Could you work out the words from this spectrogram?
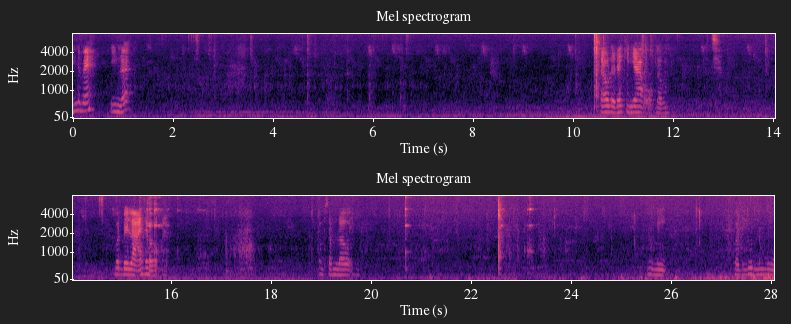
กินได้ไหมอิ่มแล้วช้าเลยได้กินยาออกแล้วมันบดใบลายดอกต้องสำรอยนี่วัยรุ่นน้ำมู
